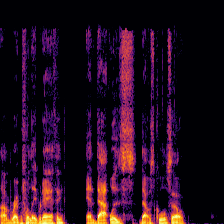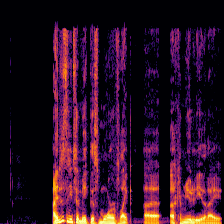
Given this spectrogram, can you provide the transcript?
um right before labor day i think and that was that was cool so i just need to make this more of like a, a community that i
